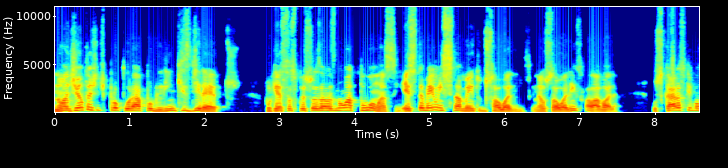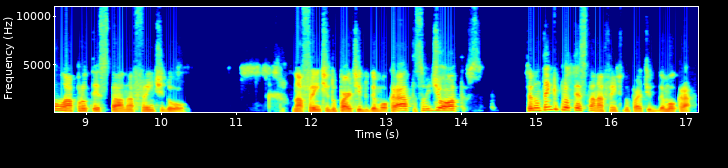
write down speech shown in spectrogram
não adianta a gente procurar por links diretos, porque essas pessoas elas não atuam assim. Esse também é o um ensinamento do Saul Alinsky, né? O Saul Alinsky falava, olha, os caras que vão lá protestar na frente do na frente do Partido Democrata são idiotas. Você não tem que protestar na frente do Partido Democrata.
